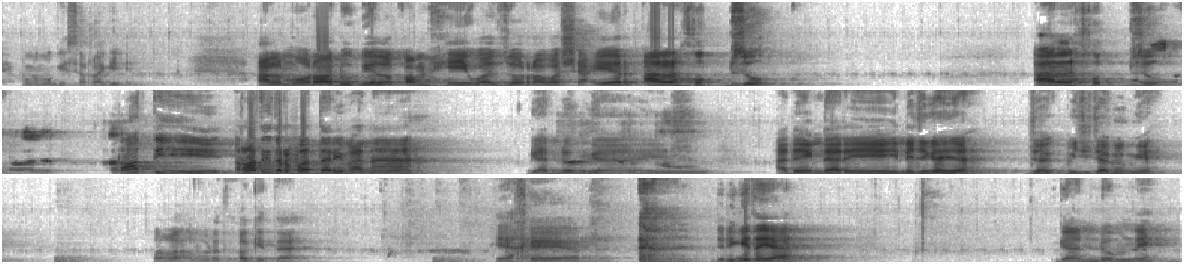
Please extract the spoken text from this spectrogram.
Eh, nggak mau geser lagi. Al muradu bil qamhi wa zurra wa syair al khubzu. Al khubzu. Roti. Roti terbuat dari mana? Gandum, Dari guys. gandum. Ada yang dari ini juga ya? Ja- biji jagung ya? Oh lah, baru tahu kita. Ya, khair. Jadi gitu ya. Gandum nih.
